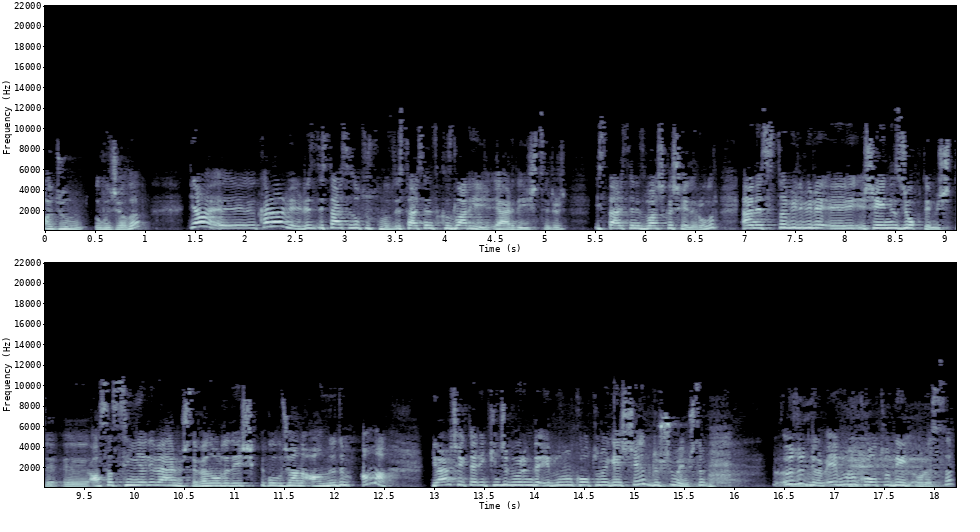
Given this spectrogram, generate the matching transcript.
Acun Ilıcalı. Ya e, karar veririz. İsterseniz otursunuz. isterseniz kızlar ye- yer değiştirir. isterseniz başka şeyler olur. Yani stabil bir e, şeyiniz yok demişti. E, aslında sinyali vermişti. Ben orada değişiklik olacağını anladım ama gerçekten ikinci bölümde Ebru'nun koltuğuna geçeceğini düşünmemiştim. Özür diliyorum. Ebru'nun koltuğu değil orası.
